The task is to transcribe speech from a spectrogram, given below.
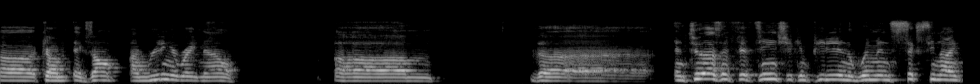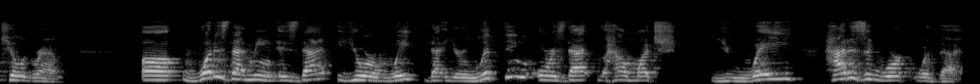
uh come example I'm reading it right now. Um the in 2015 she competed in the women's 69 kilogram. Uh, what does that mean? Is that your weight that you're lifting, or is that how much you weigh? How does it work with that?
